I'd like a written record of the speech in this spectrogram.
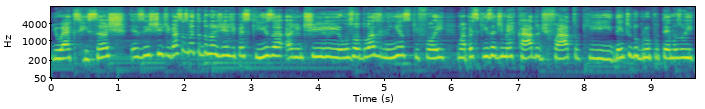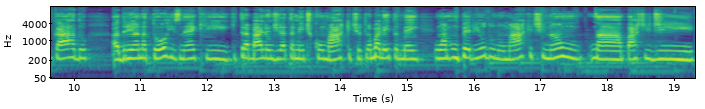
UX Research, existe diversas metodologias de pesquisa. A gente usou duas linhas, que foi uma pesquisa de mercado, de fato, que dentro do grupo temos o Ricardo Adriana Torres, né, que, que trabalham diretamente com marketing. Eu trabalhei também um, um período no marketing, não na parte de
